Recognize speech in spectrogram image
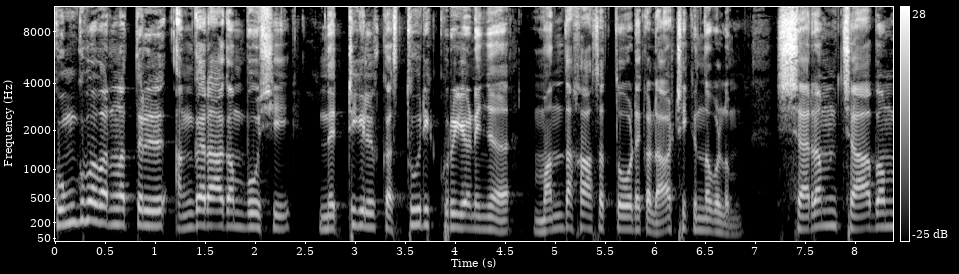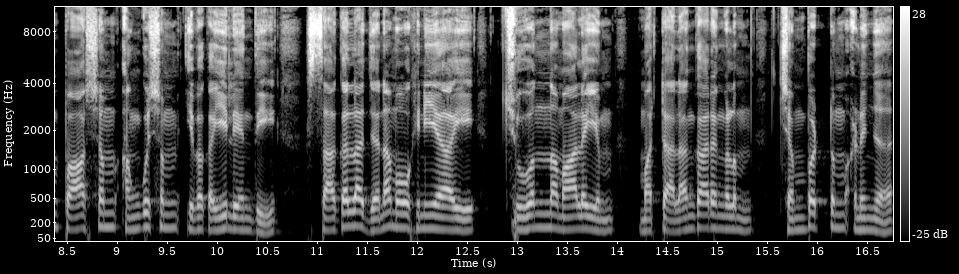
കുങ്കുമവർണത്തിൽ അങ്കരാഗം പൂശി നെറ്റിയിൽ കസ്തൂരിക്കുറിയണിഞ്ഞ് മന്ദഹാസത്തോടെ കടാക്ഷിക്കുന്നവളും ശരം ചാപം പാശം അങ്കുശം ഇവ കയ്യിലേന്തി സകല ജനമോഹിനിയായി ചുവന്ന മാലയും മറ്റലങ്കാരങ്ങളും ചെമ്പട്ടും അണിഞ്ഞ്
